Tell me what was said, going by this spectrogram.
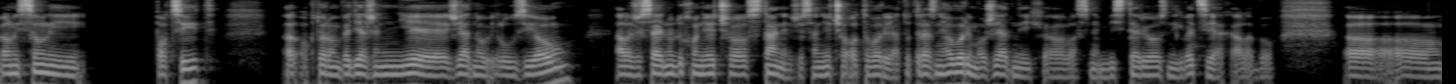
veľmi silný pocit, o ktorom vedia, že nie je žiadnou ilúziou, ale že sa jednoducho niečo stane, že sa niečo otvorí. A to teraz nehovorím o žiadnych uh, vlastne mysterióznych veciach alebo uh,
